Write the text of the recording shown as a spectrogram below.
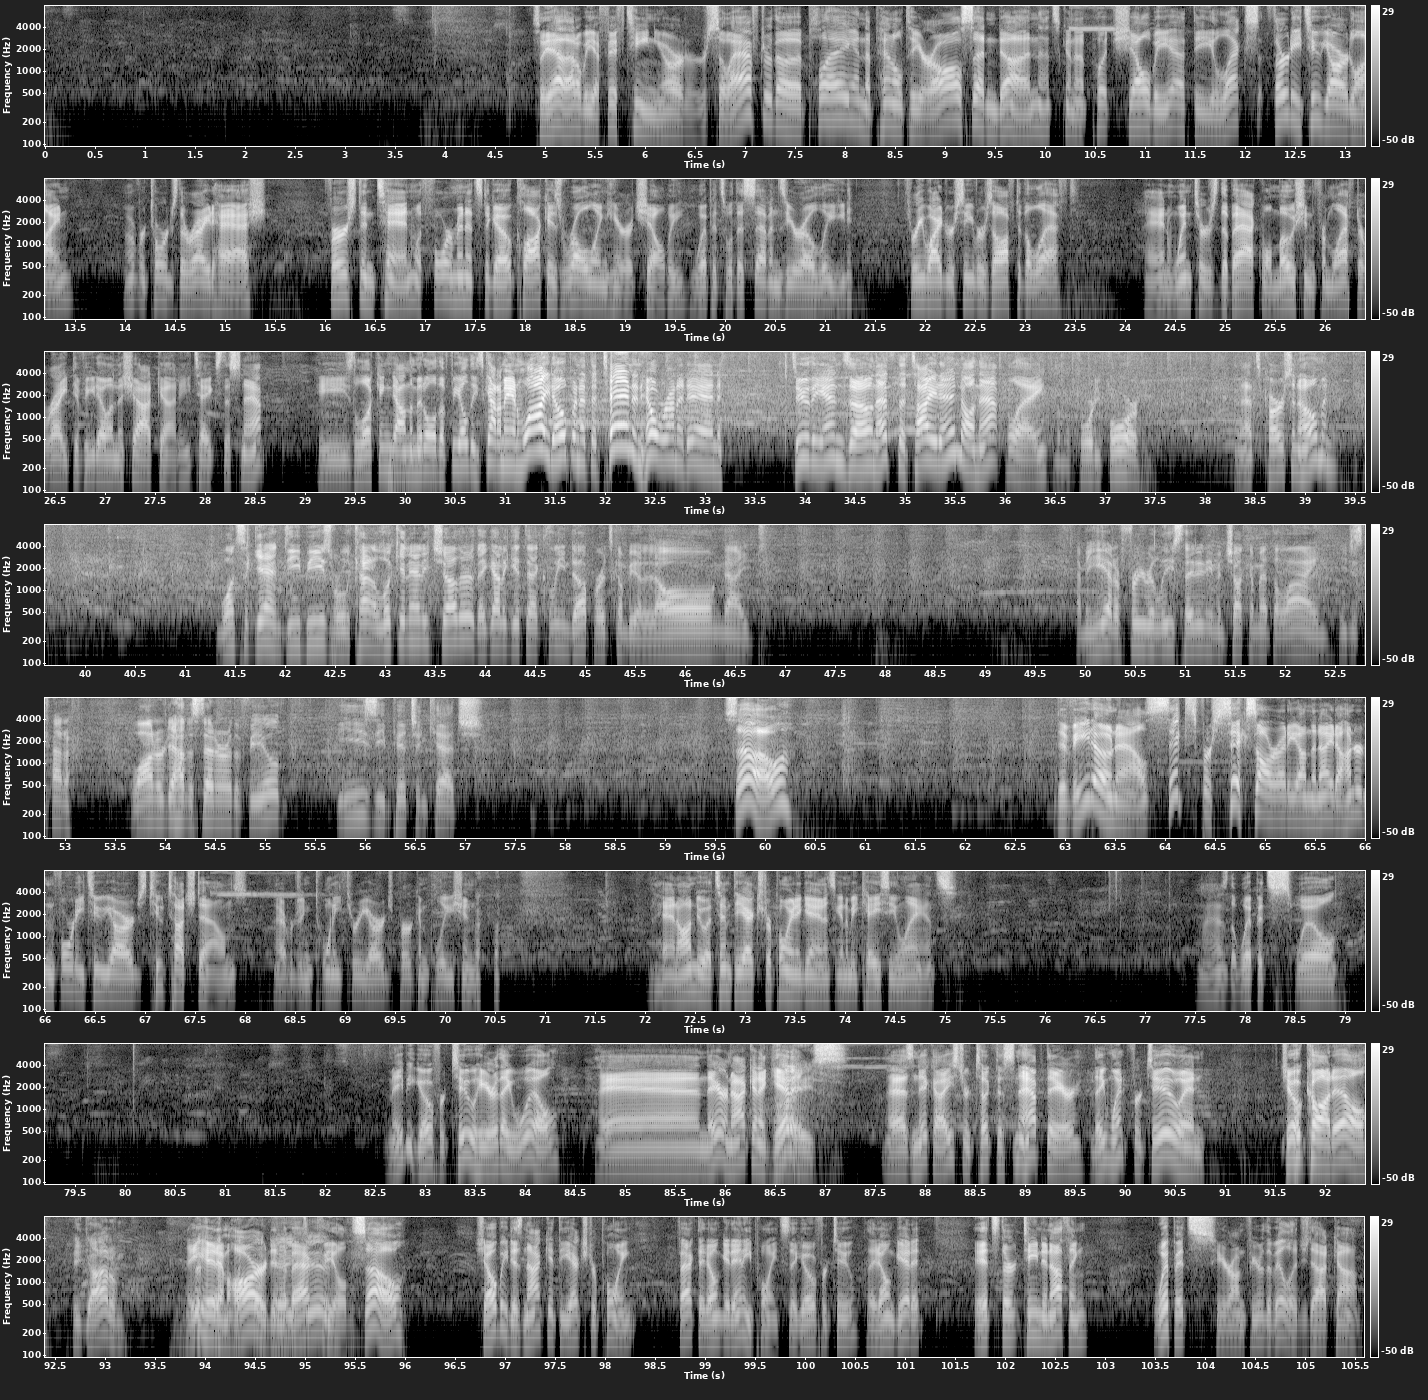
So, yeah, that'll be a 15 yarder. So, after the play and the penalty are all said and done, that's going to put Shelby at the Lex 32 yard line over towards the right hash. First and 10 with four minutes to go. Clock is rolling here at Shelby. Whippets with a 7 0 lead. Three wide receivers off to the left. And Winters, the back, will motion from left to right. DeVito in the shotgun. He takes the snap. He's looking down the middle of the field. He's got a man wide open at the 10, and he'll run it in to the end zone. That's the tight end on that play. Number 44. And that's Carson Homan. Once again, DBs were kind of looking at each other. They got to get that cleaned up or it's going to be a long night. I mean, he had a free release. They didn't even chuck him at the line. He just kind of wandered down the center of the field. Easy pitch and catch. So, DeVito now, six for six already on the night, 142 yards, two touchdowns, averaging 23 yards per completion. and on to attempt the extra point again. It's going to be Casey Lance. As the Whippets will maybe go for two here, they will. And they are not going to get nice. it. As Nick Eister took the snap there, they went for two, and Joe Caudell he got him. He hit him hard in yeah, the backfield. So Shelby does not get the extra point. In fact, they don't get any points. They go for two. They don't get it. It's 13 to nothing. Whippets here on fearthevillage.com.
